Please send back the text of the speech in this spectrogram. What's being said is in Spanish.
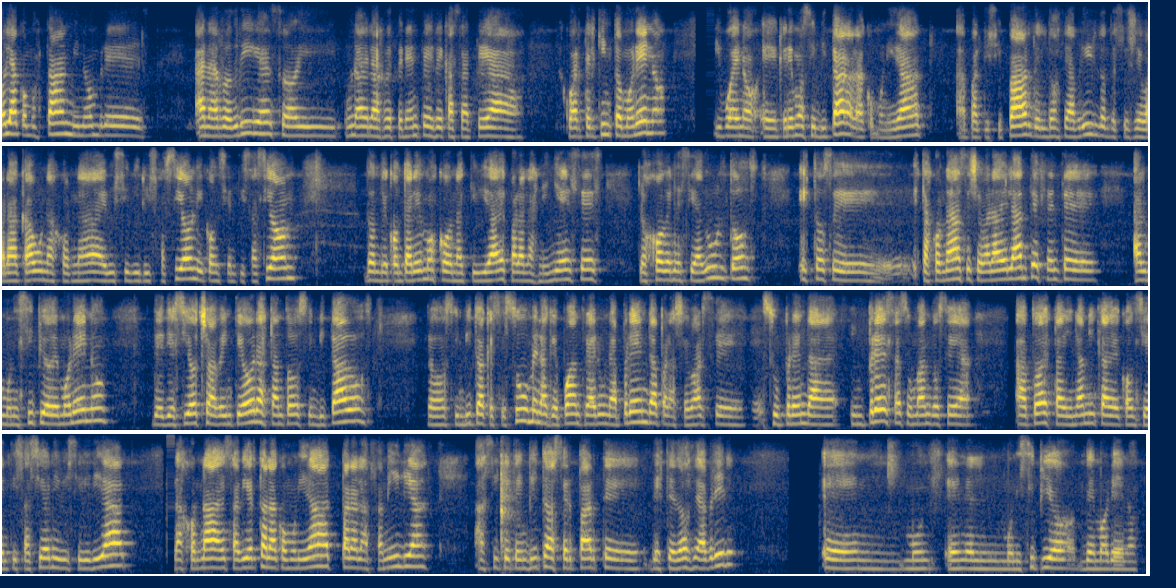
Hola, ¿cómo están? Mi nombre es Ana Rodríguez, soy una de las referentes de Casatea Cuartel Quinto Moreno y bueno, eh, queremos invitar a la comunidad a participar del 2 de abril, donde se llevará a cabo una jornada de visibilización y concientización, donde contaremos con actividades para las niñeces, los jóvenes y adultos. Estos, eh, esta jornada se llevará adelante frente al municipio de Moreno, de 18 a 20 horas, están todos invitados. Los invito a que se sumen, a que puedan traer una prenda para llevarse eh, su prenda impresa, sumándose a, toda esta dinámica de concientización y visibilidad. La jornada es abierta a la comunidad, para las familias, así que te invito a ser parte de este 2 de abril en el municipio de Moreno.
